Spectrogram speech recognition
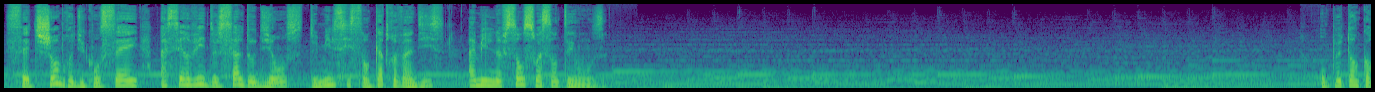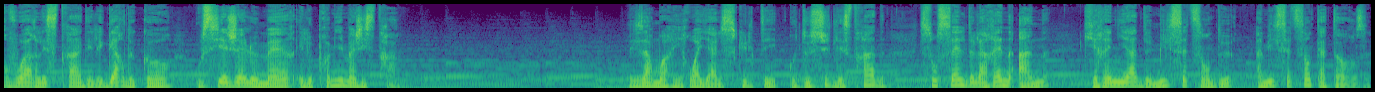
Cette chambre du Conseil a servi de salle d'audience de 1690 à 1971. On peut encore voir l'estrade et les gardes-corps où siégeaient le maire et le premier magistrat. Les armoiries royales sculptées au-dessus de l'estrade sont celles de la reine Anne, qui régna de 1702 à 1714.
